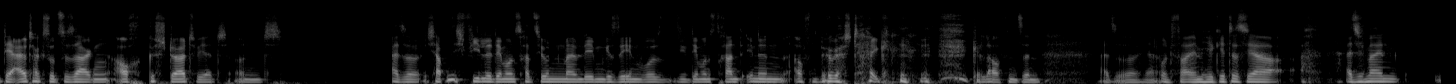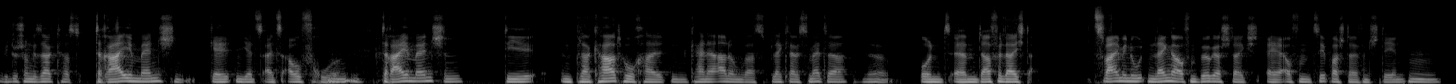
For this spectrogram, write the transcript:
der Alltag sozusagen auch gestört wird. Und also ich habe nicht viele Demonstrationen in meinem Leben gesehen, wo die DemonstrantInnen auf dem Bürgersteig gelaufen sind. Also ja. Und vor allem hier geht es ja, also ich meine, wie du schon gesagt hast, drei Menschen gelten jetzt als Aufruhr. Mhm. Drei Menschen, die ein Plakat hochhalten, keine Ahnung was, Black Lives Matter, ja. und ähm, da vielleicht zwei Minuten länger auf dem Bürgersteig, äh, auf dem Zebrastreifen stehen. Hm.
